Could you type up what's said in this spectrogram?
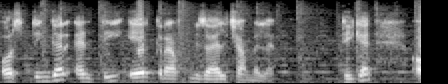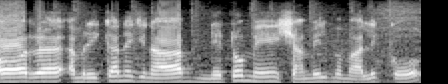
اور سٹنگر اینٹی ایئر کرافٹ میزائل شامل ہیں۔ ٹھیک ہے؟ اور امریکہ نے جناب نیٹو میں شامل ممالک کو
